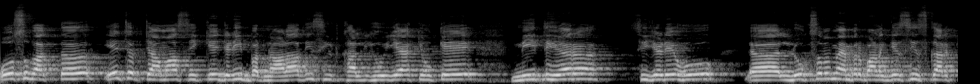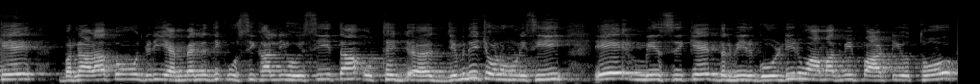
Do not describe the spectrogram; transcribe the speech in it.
ਉਸ ਵਕਤ ਇਹ ਚਰਚਾਵਾਂ ਸੀ ਕਿ ਜਿਹੜੀ ਬਰਨਾਲਾ ਦੀ ਸੀਟ ਖਾਲੀ ਹੋਈ ਹੈ, ਕਿਉਂਕਿ ਮੀਤ ਹੇਅਰ ਸੀ ਜਿਹੜੇ ਉਹ ਲੋਕ ਸਭਾ ਮੈਂਬਰ ਬਣ ਗਏ ਸੀ। ਇਸ ਕਰਕੇ ਬਰਨਾਲਾ ਤੋਂ ਜਿਹੜੀ ਐਮਐਲਏ ਦੀ ਕੁਰਸੀ ਖਾਲੀ ਹੋਈ ਸੀ, ਤਾਂ ਉੱਥੇ ਜਿਮਨੀ ਚੋਣ ਹੋਣੀ ਸੀ। ਇਹ ਉਮੀਦ ਸੀ ਕਿ ਦਲਵੀਰ ਗੋਲਡੀ ਨੂੰ ਆਮ ਆਦਮੀ ਪਾਰਟੀ ਉੱਥੋਂ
